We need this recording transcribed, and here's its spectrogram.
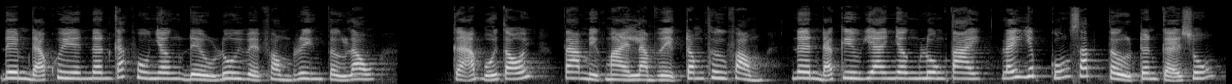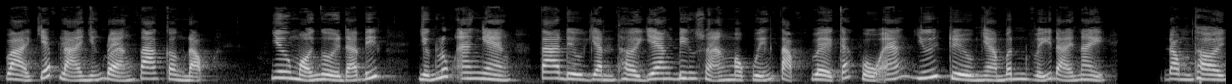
Đêm đã khuya nên các phu nhân đều lui về phòng riêng từ lâu. Cả buổi tối, ta miệt mài làm việc trong thư phòng nên đã kêu gia nhân luôn tay lấy giúp cuốn sách từ trên kệ xuống và chép lại những đoạn ta cần đọc. Như mọi người đã biết, những lúc an nhàn, ta đều dành thời gian biên soạn một quyển tập về các vụ án dưới triều nhà Minh vĩ đại này. Đồng thời,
